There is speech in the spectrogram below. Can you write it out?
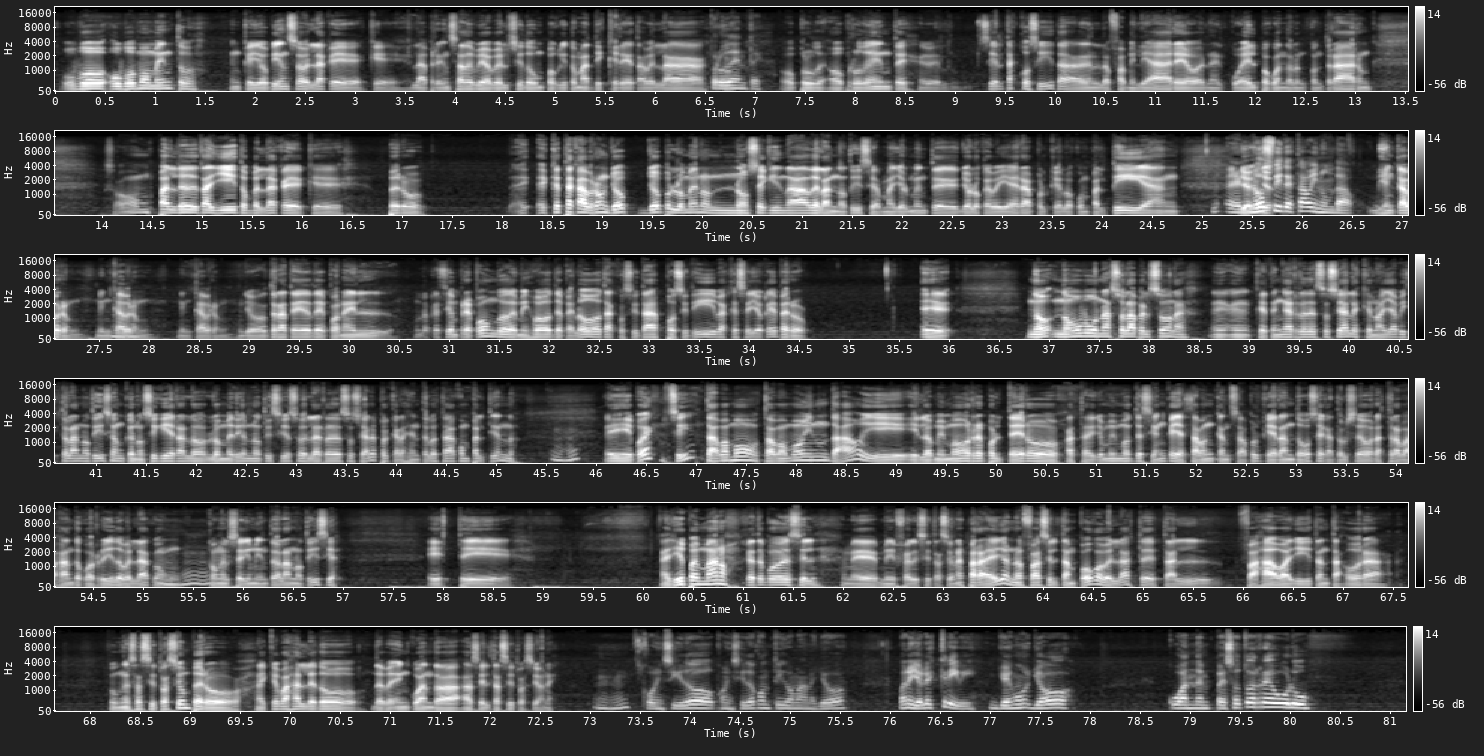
hubo, hubo momentos en que yo pienso, ¿verdad? Que, que la prensa debió haber sido un poquito más discreta, ¿verdad? Prudente. O, prude- o prudente. eh, ciertas cositas en los familiares o en el cuerpo cuando lo encontraron. Son un par de detallitos, ¿verdad? Que, que pero eh, es que está cabrón. Yo, yo por lo menos no seguí nada de las noticias. Mayormente yo lo que veía era porque lo compartían. El Yo- estaba inundado. Bien cabrón, bien cabrón, bien cabrón. Yo traté de poner lo que siempre pongo de mis juegos de pelota, cositas positivas, qué sé yo qué, pero eh, no, no hubo una sola persona eh, eh, que tenga redes sociales que no haya visto la noticia, aunque no siguiera lo- los medios noticiosos en las redes sociales, porque la gente lo estaba compartiendo. Y pues sí, estábamos, estábamos inundados y, y los mismos reporteros, hasta ellos mismos decían que ya estaban cansados porque eran 12, 14 horas trabajando corrido, ¿verdad? Con, con el seguimiento de la noticia. Este... Allí, pues, hermano, ¿qué te puedo decir? Me- mis felicitaciones para ellos. No es fácil tampoco, ¿verdad? Este, estar fajado allí tantas horas con esa situación, pero hay que bajarle dos de vez en cuando a, ciertas situaciones. Coincido, coincido contigo, mano. Yo, bueno, yo lo escribí. Yo, yo cuando empezó todo revolú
